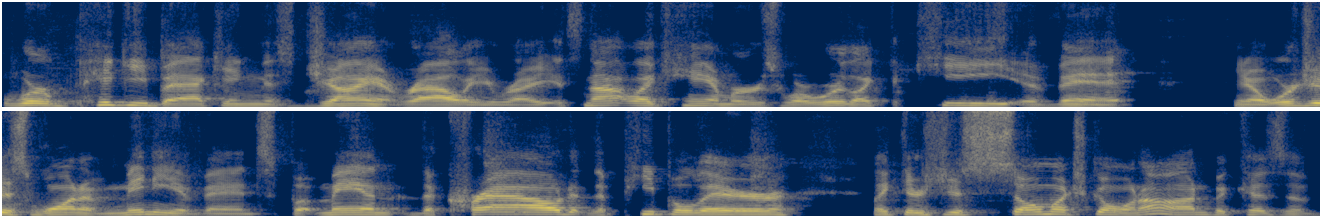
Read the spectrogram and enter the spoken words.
we're piggybacking this giant rally, right? It's not like Hammers where we're like the key event. You know, we're just one of many events, but man, the crowd, the people there, like there's just so much going on because of,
